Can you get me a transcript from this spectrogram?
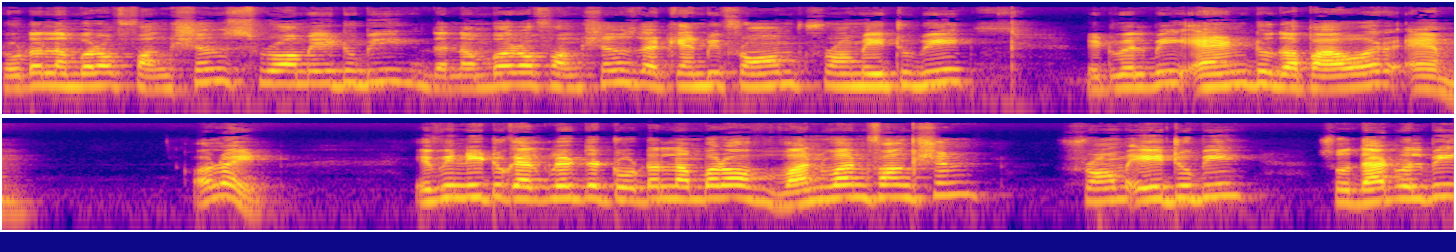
total number of functions from a to b, the number of functions that can be formed from a to b, it will be n to the power m. Alright. if we need to calculate the total number of 1 1 function from a to b so that will be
